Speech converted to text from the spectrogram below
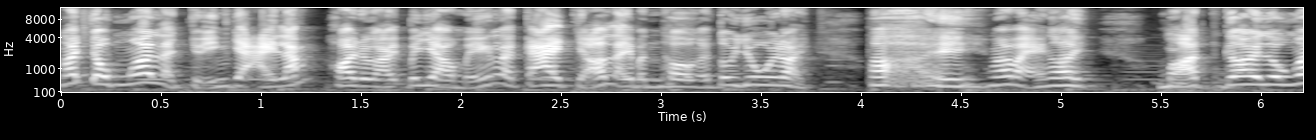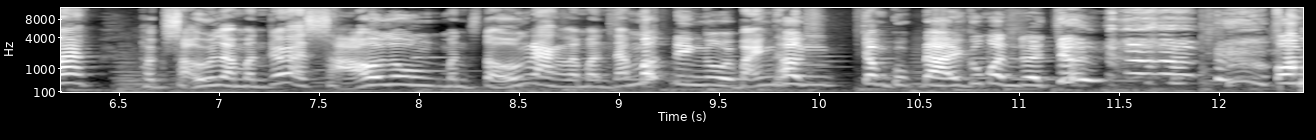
nói chung á là chuyện dài lắm. Thôi được rồi bây giờ miễn là cai trở lại bình thường thì tôi vui rồi. Ai, mấy bạn ơi mệt ghê luôn á. Thật sự là mình rất là sợ luôn. Mình tưởng rằng là mình đã mất đi người bạn thân trong cuộc đời của mình rồi chứ. Ok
